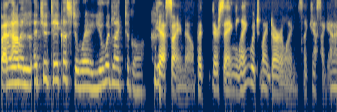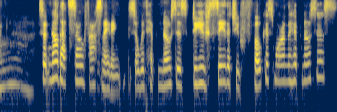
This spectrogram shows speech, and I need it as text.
But I um, will let you take us to where you would like to go. Yes, I know. But they're saying language, my darling. It's like, yes, I get it. Oh. So no, that's so fascinating. So with hypnosis, do you see that you focus more on the hypnosis?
